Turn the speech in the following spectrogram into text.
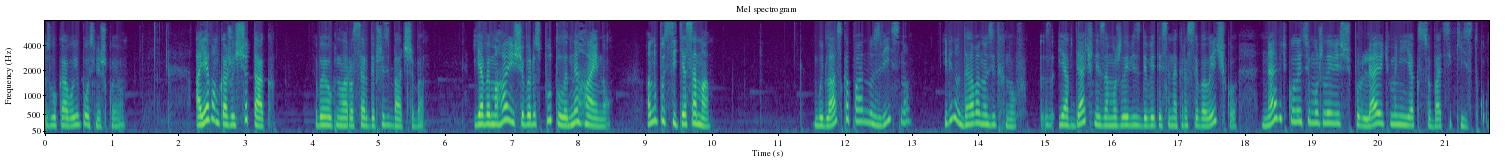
з лукавою посмішкою. А я вам кажу, що так. вигукнула, розсердившись Батшеба. Я вимагаю, щоб ви розпутали негайно. Ану, пустіть я сама. Будь ласка, пану, звісно, і він удавано зітхнув. Я вдячний за можливість дивитися на красиве личко, навіть коли цю можливість шпурляють мені, як собаці кістку.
